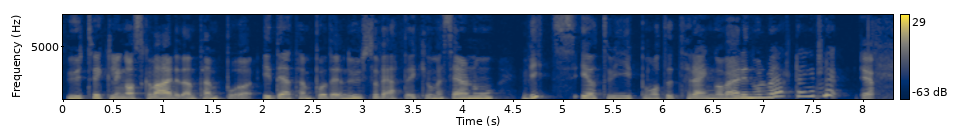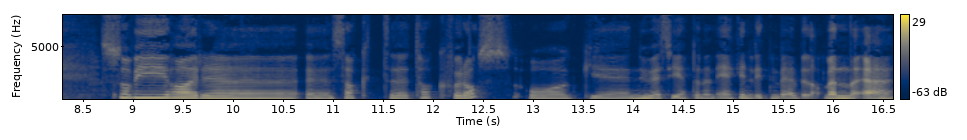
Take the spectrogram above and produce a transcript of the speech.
utviklinga skal være i, tempo, i det tempoet det er nå, så vet jeg ikke om jeg ser noe vits i at vi på en måte trenger å være involvert, egentlig. Ja. Så vi har eh, eh, sagt eh, takk for oss, og eh, nå er Syepen en egen liten baby, da. Men eh,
